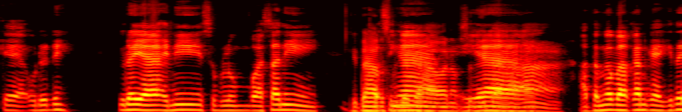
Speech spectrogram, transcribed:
kayak udah deh. Udah ya ini sebelum puasa nih. kita harus menjaga hawa nafsu iya. kita. Atau enggak bahkan kayak kita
